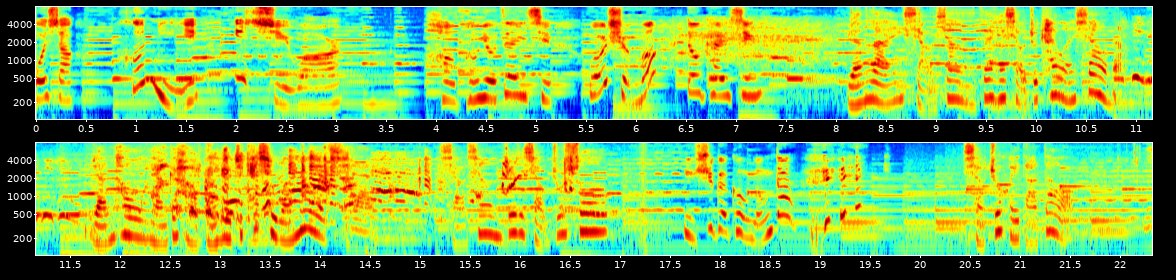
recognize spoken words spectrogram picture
我想和你一起玩，好朋友在一起玩什么都开心。”原来小象在和小猪开玩笑呢，然后两个好朋友就开始玩闹了起来。小象追着小猪说：“你是个恐龙蛋。”小猪回答道：“你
